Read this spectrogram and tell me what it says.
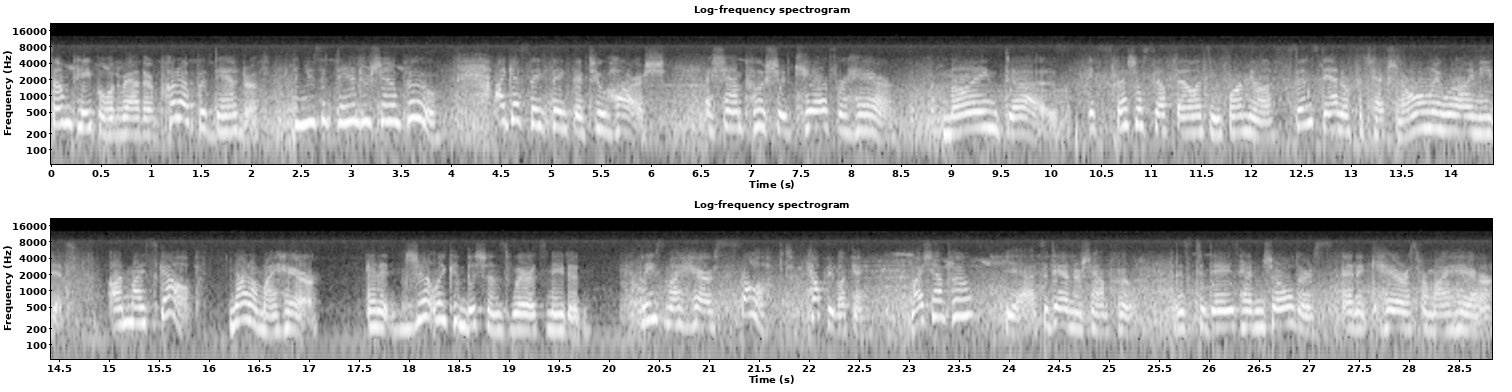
Some people would rather put up with dandruff than use a dandruff shampoo. I guess they think they're too harsh. A shampoo should care for hair. Mine does. It's special self-balancing formula. Sends dandruff protection only where I need it. On my scalp, not on my hair. And it gently conditions where it's needed. Leaves my hair soft, healthy looking. My shampoo? Yeah, it's a dandruff shampoo. But it's today's Head & Shoulders, and it cares for my hair.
